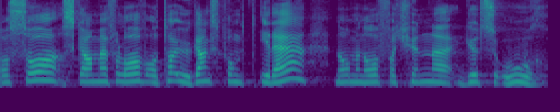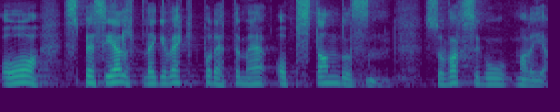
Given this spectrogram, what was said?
Og så skal vi få lov å ta utgangspunkt i det når vi nå forkynner Guds ord, og spesielt legger vekt på dette med oppstandelsen. Så vær så god, Maria.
